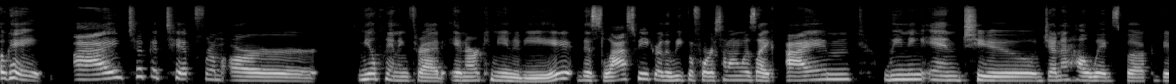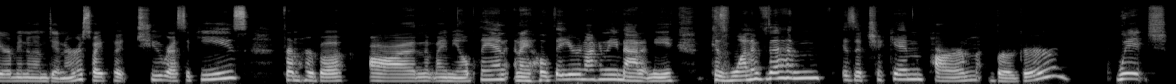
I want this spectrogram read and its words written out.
Okay. I took a tip from our meal planning thread in our community this last week or the week before. Someone was like, I'm leaning into Jenna Helwig's book, Bare Minimum Dinner. So I put two recipes from her book on my meal plan. And I hope that you're not going to be mad at me because one of them is a chicken parm burger, which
